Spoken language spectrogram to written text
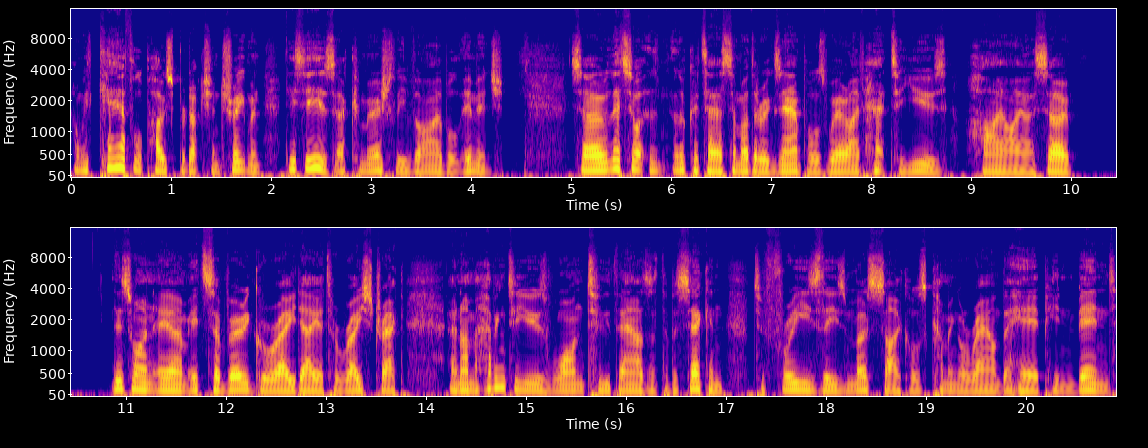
and with careful post-production treatment this is a commercially viable image. So let's look at uh, some other examples where I've had to use high ISO. This one, um, it's a very grey day at a racetrack and I'm having to use one two thousandth of a second to freeze these most cycles coming around the hairpin bend.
